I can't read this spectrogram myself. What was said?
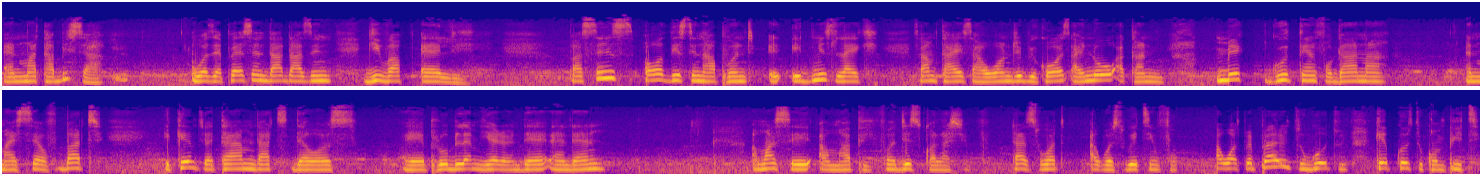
And Martha Bissah was a person that doesn't give up early. But since all this thing happened, it, it means like sometimes I wonder because I know I can make good things for Ghana and myself. But it came to a time that there was a problem here and there, and then I must say I'm happy for this scholarship. That's what I was waiting for. I was preparing to go to Cape Coast to compete.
